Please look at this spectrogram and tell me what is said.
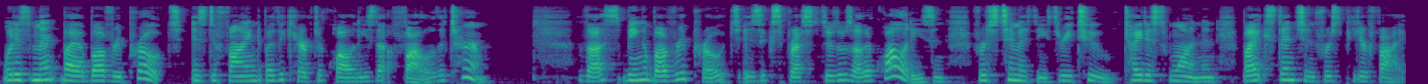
what is meant by above reproach is defined by the character qualities that follow the term. Thus, being above reproach is expressed through those other qualities in 1 Timothy 3 2, Titus 1, and by extension 1 Peter 5.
